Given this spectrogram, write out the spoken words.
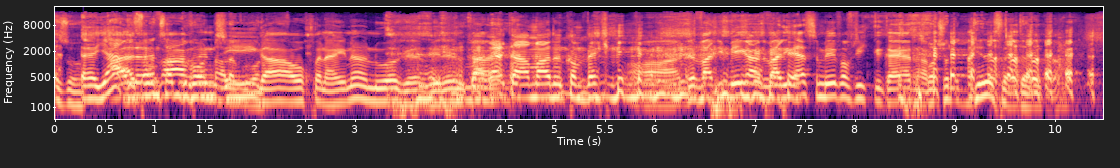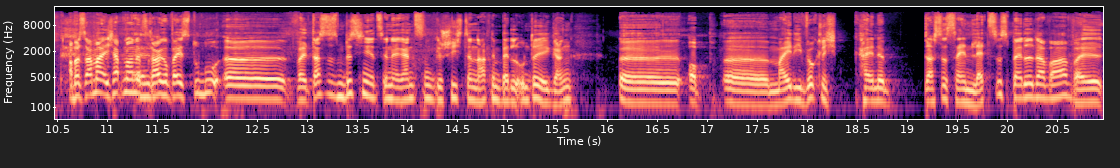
Also, Äh, ja, alle also Fans haben gewonnen, alle haben gewonnen. Sieger, auch wenn einer nur gewinnen kann. Mareike Amado kommt weg. Oh, das war die mega, das war die erste Milf, auf die ich gegeiert Das habe. war schon eine Gilfe, Alter. Aber sag mal, ich habe noch eine Frage. Weißt du, äh, weil das ist ein bisschen jetzt in der ganzen Geschichte nach dem Battle untergegangen, äh, ob äh, Mighty wirklich keine, dass das sein letztes Battle da war, weil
